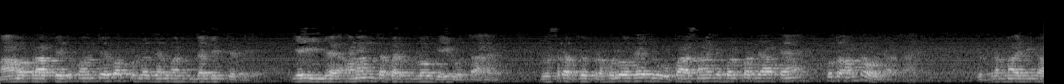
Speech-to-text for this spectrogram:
माम प्राप्त कौनते वह पुनर्जन्म दबित्य थे यही है, अनंत ब्रह्मलोक यही होता है। दूसरा जो ब्रह्मलोक है, जो उपासना के बल पर जाते हैं, वो तो अंत हो जाता है। जो ब्रह्मा जी का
